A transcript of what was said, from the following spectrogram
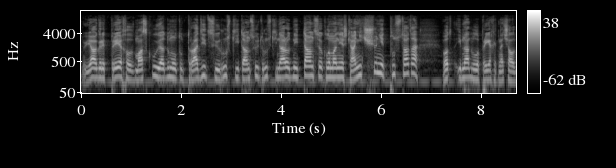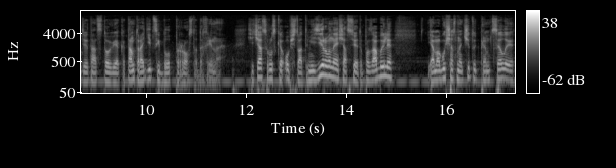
Я, говорит, приехал в Москву, я думал, тут традиции, русские танцуют, русские народные танцы около манежки. А ничего нет, пустота. Вот им надо было приехать в начало 19 века, там традиций было просто до хрена. Сейчас русское общество атомизированное, сейчас все это позабыли. Я могу сейчас начитывать прям целые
